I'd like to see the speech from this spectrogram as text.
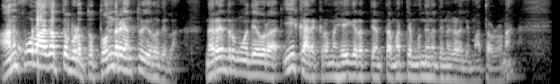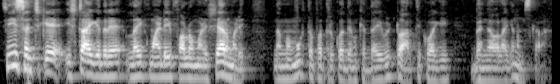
ಅನುಕೂಲ ಆಗತ್ತೋ ಬಿಡುತ್ತೋ. ತೊಂದರೆ ಅಂತೂ ಇರೋದಿಲ್ಲ. ನರೇಂದ್ರ ಮೋದಿಯವರ ಈ ಕಾರ್ಯಕ್ರಮ ಹೇಗಿರುತ್ತೆ ಅಂತ ಮತ್ತೆ ಮುಂದಿನ ದಿನಗಳಲ್ಲಿ ಮಾತಾಡೋಣ. ಈ ಸಂಚಿಕೆ ಇಷ್ಟ ಆಗಿದರೆ ಲೈಕ್ ಮಾಡಿ ಫಾಲೋ ಮಾಡಿ ಶೇರ್ ಮಾಡಿ. ನಮ್ಮ ಮುಕ್ತ ಪತ್ರಿಕೋದ್ಯಮಕ್ಕೆ ದಯವಿಟ್ಟು ಆರ್ಥಿಕವಾಗಿ ಬೆಂಗಾವಲಾಗಿ ನಮಸ್ಕಾರ.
